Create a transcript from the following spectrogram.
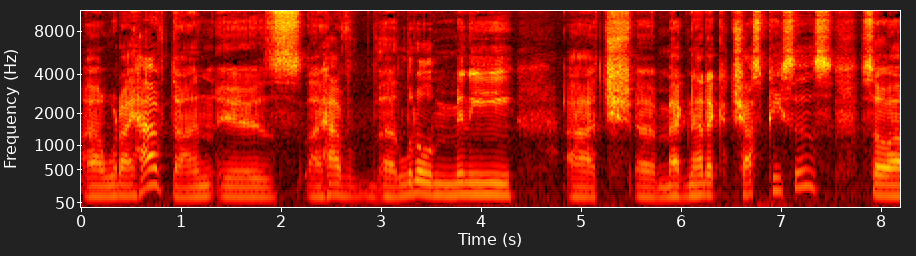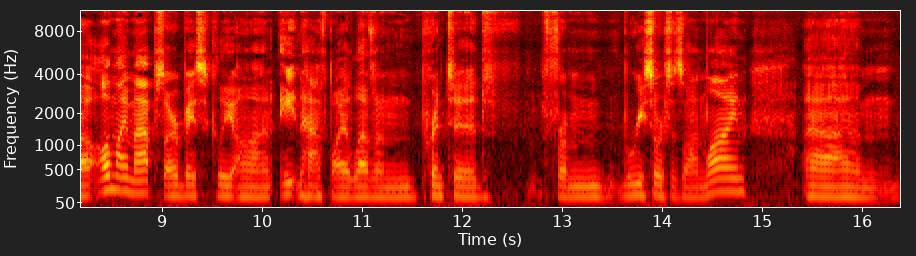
Uh, what I have done is I have a little mini uh, ch- uh, magnetic chess pieces. So uh, all my maps are basically on 8.5 by 11 printed from resources online um,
